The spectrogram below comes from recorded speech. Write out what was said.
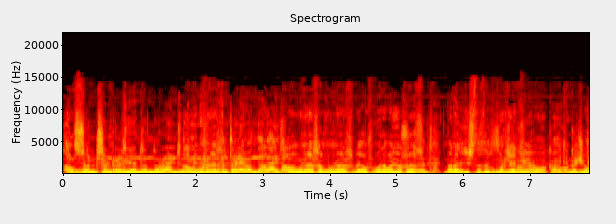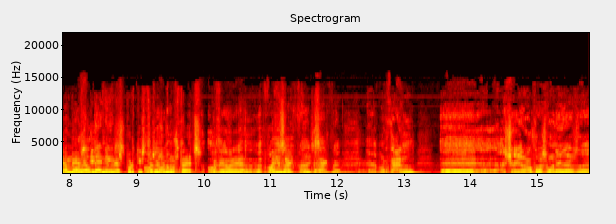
algun, són, són residents andorrans dir, algunes, no entrarem en detalls al, algunes amb unes veus meravelloses Exacte. van en llistes de convergència o que, o que i juguen molt bé al i tenis també esportistes O molt nostrets, o per que- dir manera. Exacte, exacte. Eh, per tant, eh, això hi ha altres maneres de,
